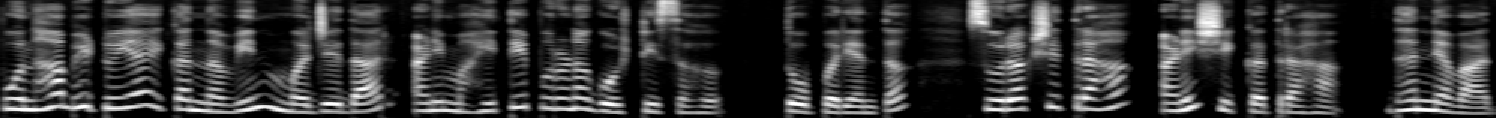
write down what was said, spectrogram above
पुन्हा भेटूया एका नवीन मजेदार आणि माहितीपूर्ण गोष्टीसह. तोपर्यंत सुरक्षित रहा आणि शिकत रहा. धन्यवाद.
